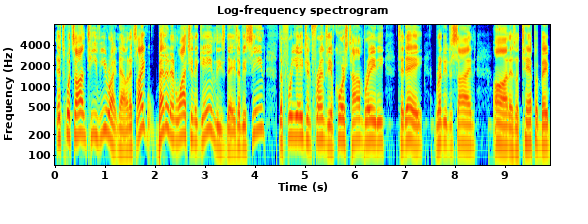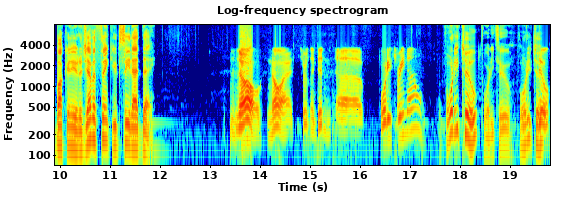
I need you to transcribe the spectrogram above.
it's what's on TV right now, and it's like better than watching a game these days. Have you seen the free agent frenzy? Of course, Tom Brady today ready to sign on as a Tampa Bay Buccaneer. Did you ever think you'd see that day? No, no, I certainly didn't. Uh, Forty-three now. 42. 42. 42.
